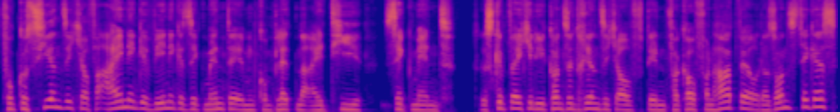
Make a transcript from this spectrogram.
fokussieren sich auf einige wenige Segmente im kompletten IT-Segment. Es gibt welche, die konzentrieren sich auf den Verkauf von Hardware oder sonstiges.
